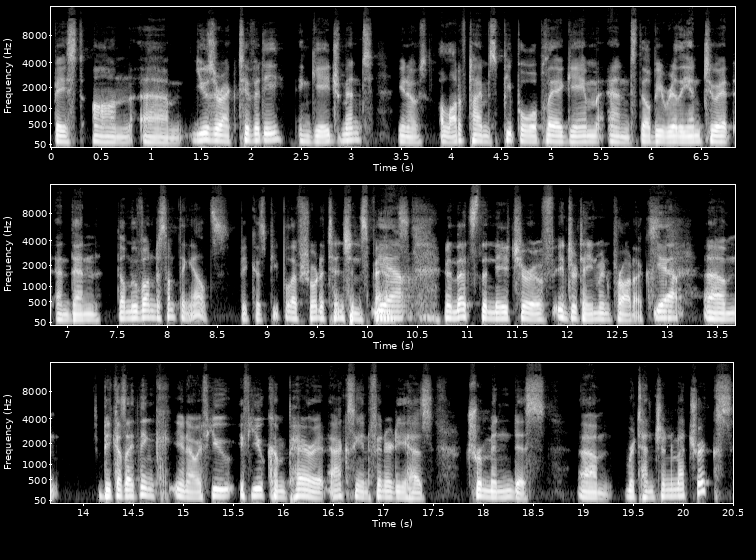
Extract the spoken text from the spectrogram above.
based on um, user activity, engagement. You know, a lot of times people will play a game and they'll be really into it, and then they'll move on to something else because people have short attention spans, yeah. and that's the nature of entertainment products. Yeah. Um, because I think you know if you if you compare it, Axie Infinity has tremendous um, retention metrics,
